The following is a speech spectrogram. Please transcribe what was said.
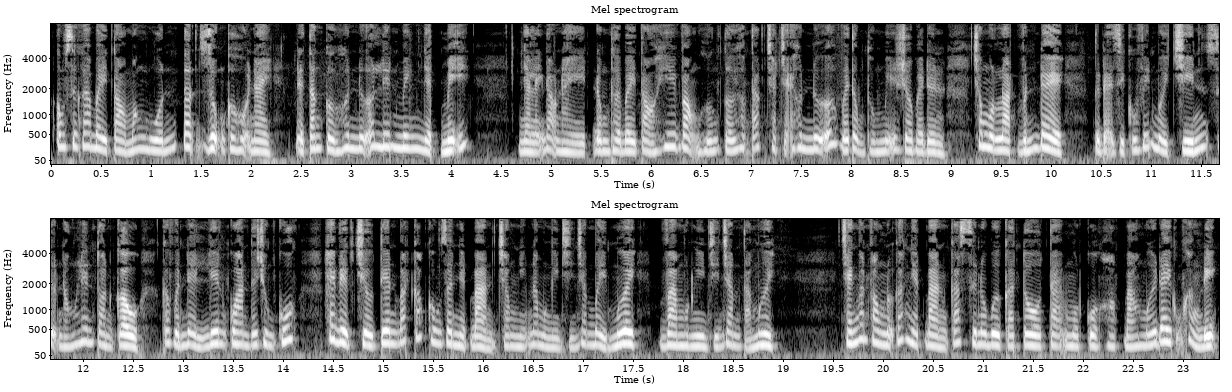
ông Suga bày tỏ mong muốn tận dụng cơ hội này để tăng cường hơn nữa liên minh Nhật-Mỹ. Nhà lãnh đạo này đồng thời bày tỏ hy vọng hướng tới hợp tác chặt chẽ hơn nữa với Tổng thống Mỹ Joe Biden trong một loạt vấn đề từ đại dịch COVID-19, sự nóng lên toàn cầu, các vấn đề liên quan tới Trung Quốc hay việc Triều Tiên bắt cóc công dân Nhật Bản trong những năm 1970 và 1980. Tránh văn phòng nội các Nhật Bản Katsunobu Kato tại một cuộc họp báo mới đây cũng khẳng định,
